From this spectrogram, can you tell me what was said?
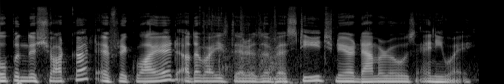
Open this shortcut if required, otherwise there is a vestige near Damarose anyway.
